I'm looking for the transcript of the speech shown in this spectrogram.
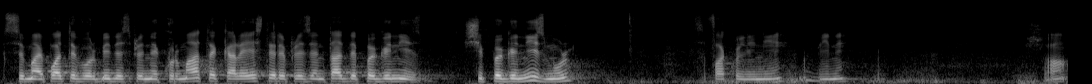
se mai poate vorbi despre necurmată, care este reprezentat de păgânism. Și păgânismul, să fac o linie mai bine, așa,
